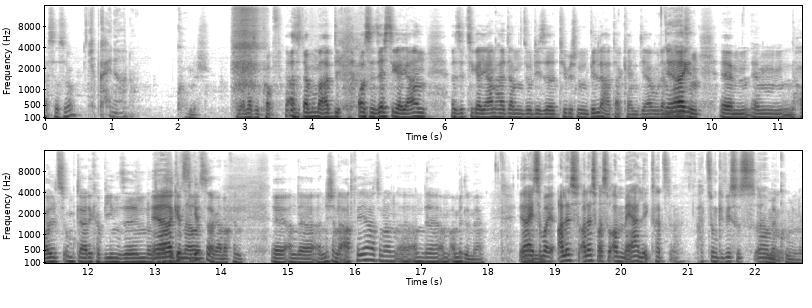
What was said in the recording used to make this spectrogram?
Heißt das so? Ich habe keine Ahnung komisch. Anders im Kopf. Also da, wo man halt die, aus den 60er Jahren, 70er äh, Jahren halt dann so diese typischen Bilder halt erkennt, ja, wo dann ja, die ganzen ähm, ähm, Holz-Umkleidekabinen sind und ja, so. Also genau. Die gibt es da gar noch hin. Äh, an der, nicht an der Adria, sondern äh, an der, am, am Mittelmeer. Ja, jetzt ähm, aber alles, alles, was so am Meer liegt, hat, hat so ein gewisses ähm, cool, ne?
